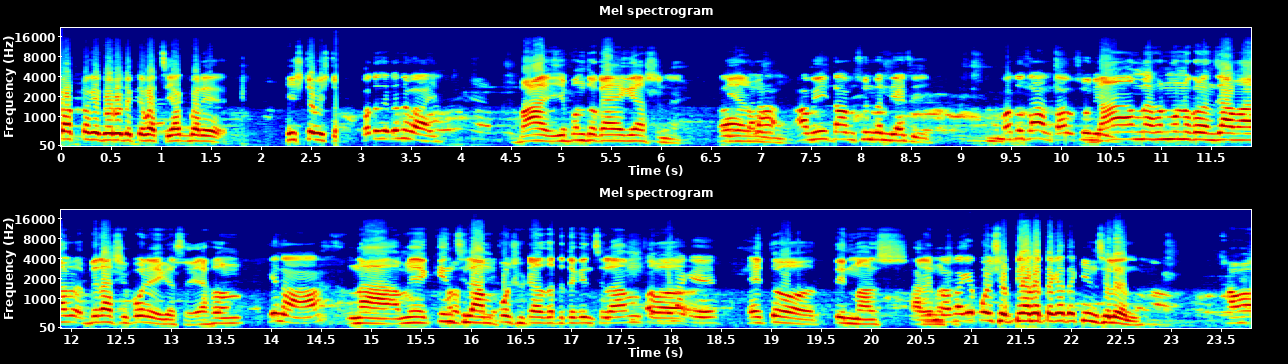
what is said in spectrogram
টকটকে গরু দেখতে পাচ্ছি একবারে হিষ্টমিষ্ট কত যেতেছে ভাই? ভাই এ পর্যন্ত গায়ে গিয়ে আসে না আমি দাম শুনবেন দিয়েছি কত দাম তাও শুনি। দাম এখন মনে করেন যে আমার বিরাশি পড়ে গেছে। এখন কেনা? না আমি কিনছিলাম পঁয়ষট্টি হাজার টাকা কিনছিলাম তো এই তো তিন মাস আড়াই মাস আগে পঁয়ষট্টি হাজার টাকাতে কিনছিলেন। খাওয়া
